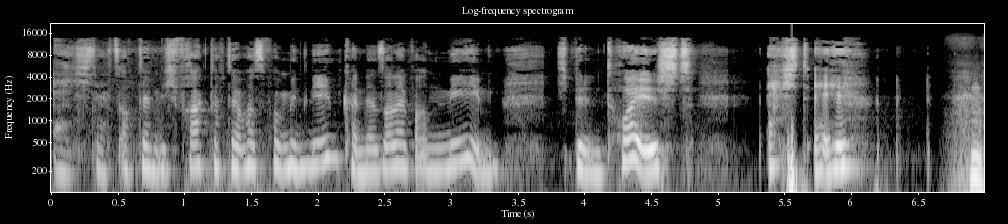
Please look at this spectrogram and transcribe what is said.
Echt, als ob der mich fragt, ob der was von mir nehmen kann. Der soll einfach nehmen. Ich bin enttäuscht. Echt, ey.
